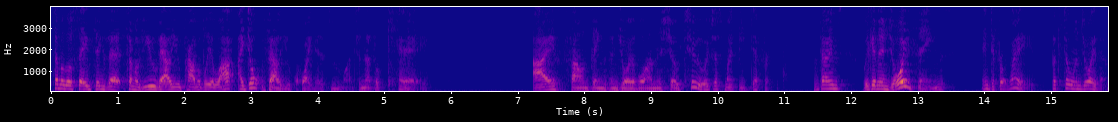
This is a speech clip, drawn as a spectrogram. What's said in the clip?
some of those same things that some of you value probably a lot, I don't value quite as much, and that's okay. I found things enjoyable on this show too, it just might be different. Sometimes we can enjoy things in different ways, but still enjoy them.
